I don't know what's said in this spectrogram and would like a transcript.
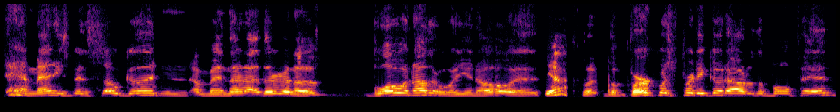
damn man, he's been so good, and I mean they're not they're gonna blow another one, you know. Yeah. But but Burke was pretty good out of the bullpen,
